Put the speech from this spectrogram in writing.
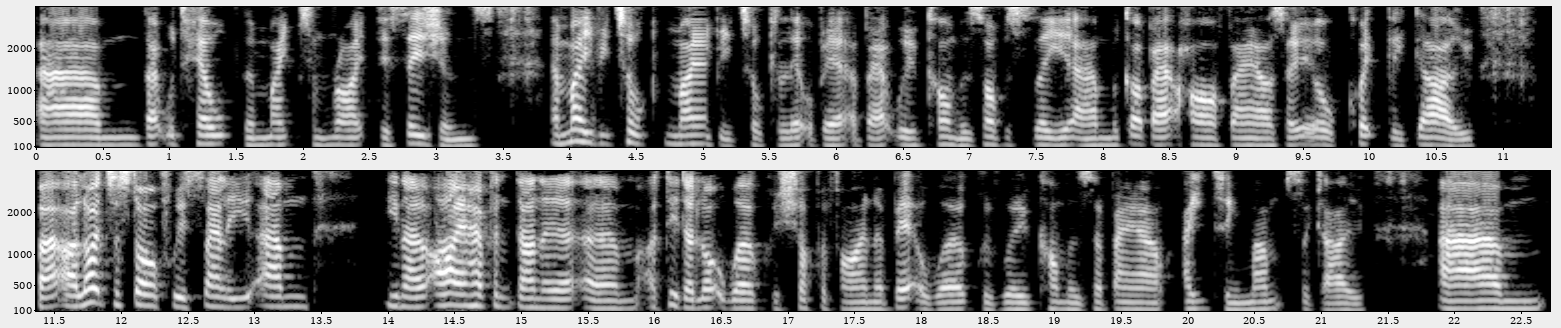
Um, that would help them make some right decisions, and maybe talk maybe talk a little bit about WooCommerce. Obviously, um, we've got about half hour, so it'll quickly go. But I'd like to start off with Sally you know, I haven't done a. Um, I did a lot of work with Shopify and a bit of work with WooCommerce about eighteen months ago. Um,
